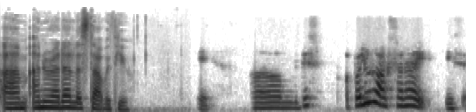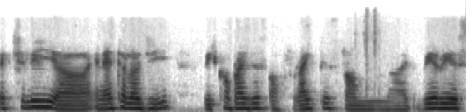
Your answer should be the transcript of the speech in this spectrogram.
Um, Anuradha, let's start with you. Um, this Peluru Aksara is actually uh, an anthology which comprises of writers from uh, various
